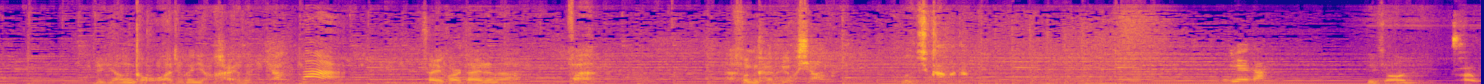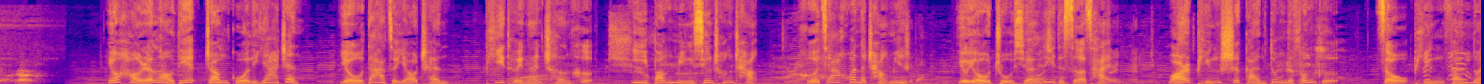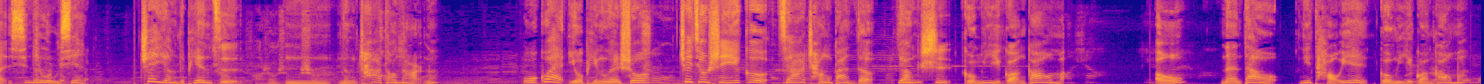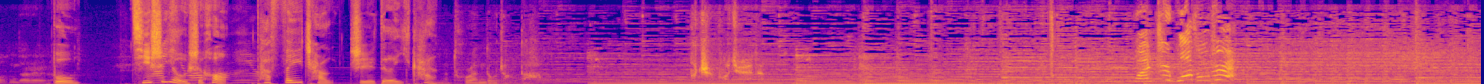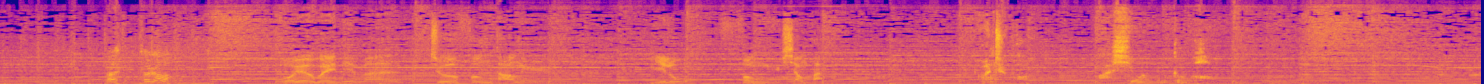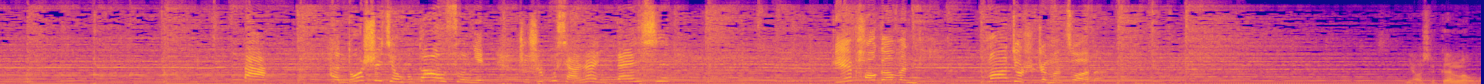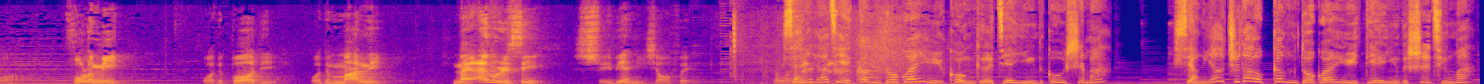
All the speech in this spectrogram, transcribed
这养狗啊，就跟养孩子一样。爸，在一块待着呢，烦；分开了又想。我得去看看他。爹的？那小子踹我这儿了。有好人老爹张国立压阵，有大嘴姚晨，劈腿男陈赫，一帮明星撑场，合家欢的场面，又有主旋律的色彩，玩平时感动的风格，走平凡暖心的路线，这样的片子，嗯，能差到哪儿呢？无怪有评论说，这就是一个加长版的央视公益广告嘛。哦，难道你讨厌公益广告吗？不，其实有时候它非常值得一看。突然都长大了，不知不觉的。管志国同志，哎，上车吧。我愿为你们遮风挡雨。一路风雨相伴，关志国，妈希望能更好。爸，很多事情不告诉你，只是不想让你担心。别刨根问底，妈就是这么做的。你要是跟了我，follow me，我的 body，我的 money，my everything。随便你消费。想要了解更多关于空格电影的故事吗？想要知道更多关于电影的事情吗？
